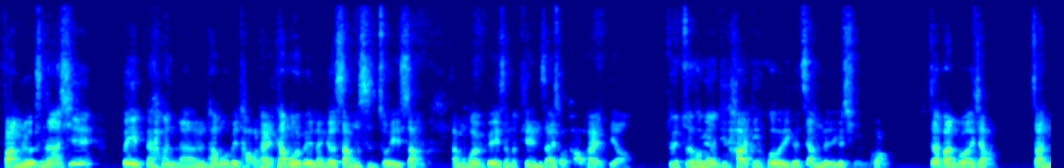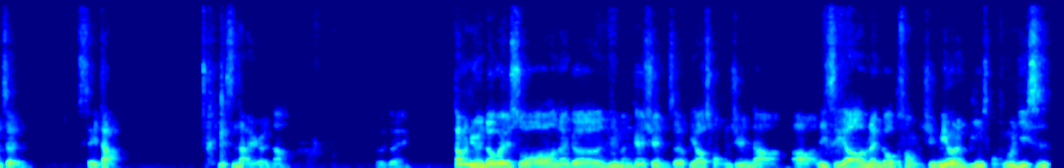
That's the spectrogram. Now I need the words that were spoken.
反而是那些。被败坏的男人，他们会被淘汰，他们会被那个丧尸追上，他们会被什么天灾所淘汰掉。所以最后面他一定会有一个这样的一个情况。再反过来讲，战争谁打 也是男人啊，对不对？他们女人都会说：“哦，那个你们可以选择不要从军啊，啊，你只要能够不从军，没有人逼你从。”问题是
